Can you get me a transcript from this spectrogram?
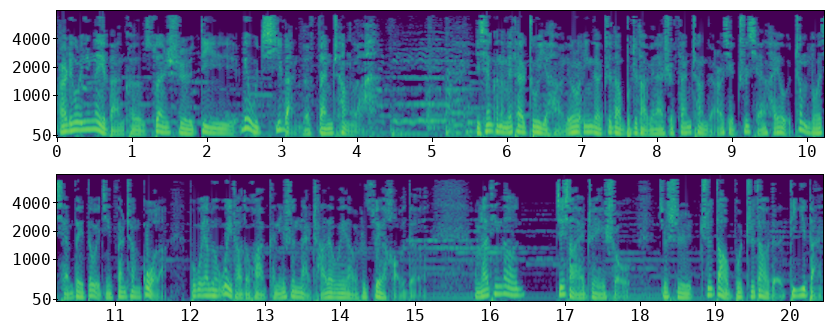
而刘若英那版可算是第六七版的翻唱了。以前可能没太注意哈，刘若英的《知道不知道》原来是翻唱的，而且之前还有这么多前辈都已经翻唱过了。不过要论味道的话，肯定是奶茶的味道是最好的。我们来听到。接下来这一首就是知道不知道的第一版，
